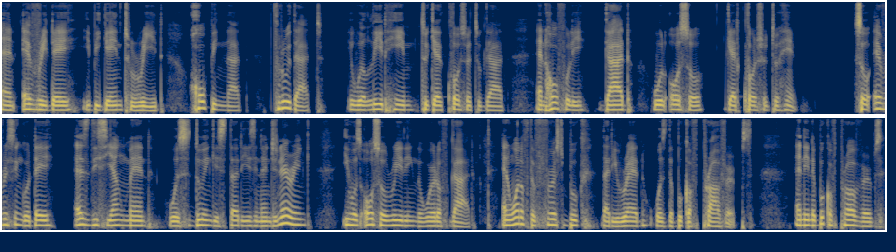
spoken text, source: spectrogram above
and every day he began to read, hoping that through that it will lead him to get closer to God. And hopefully, God will also get closer to him. So every single day, as this young man was doing his studies in engineering, he was also reading the Word of God. And one of the first book that he read was the book of Proverbs. And in the book of Proverbs,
